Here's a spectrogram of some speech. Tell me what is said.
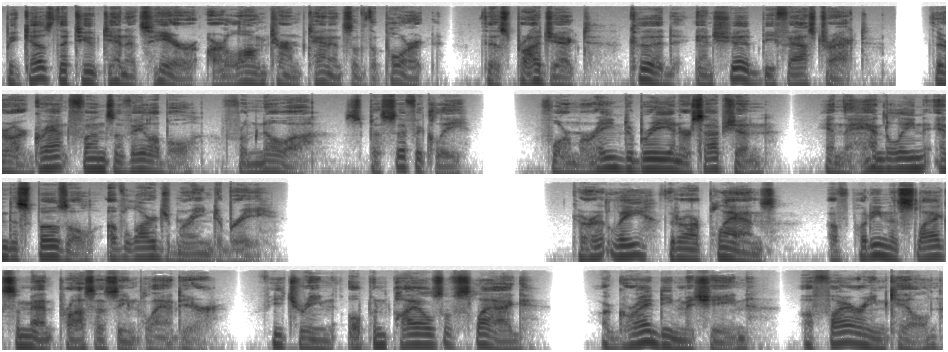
Because the two tenants here are long-term tenants of the port, this project could and should be fast-tracked. There are grant funds available from NOAA specifically for marine debris interception and the handling and disposal of large marine debris. Currently, there are plans of putting a slag cement processing plant here, featuring open piles of slag, a grinding machine, a firing kiln,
